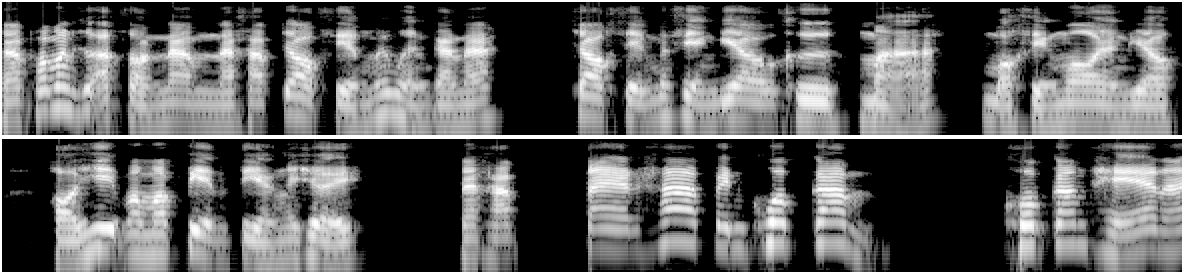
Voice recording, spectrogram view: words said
นะเพราะมันคืออักษรนำนะครับ จะออกเสียงไม่เหมือนกันนะจะออกเสียงเป็นเสียงเดียวคือหมาออกเสียงมออย่างเดียวหอหีบเอามาเปลี่ยนเสียงเฉยนะครับ แต่ถ้าเป็นควบกล้ำ ควบกล้ำแท้นะ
